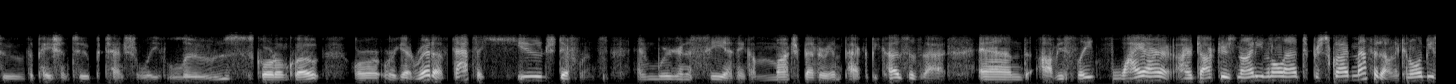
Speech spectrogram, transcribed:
to the patient to potentially lose, quote unquote, or, or get rid of. That's a huge difference. And we're going to see, I think, a much better impact because of that. And obviously, why are, are doctors not even allowed to prescribe methadone? It can only be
